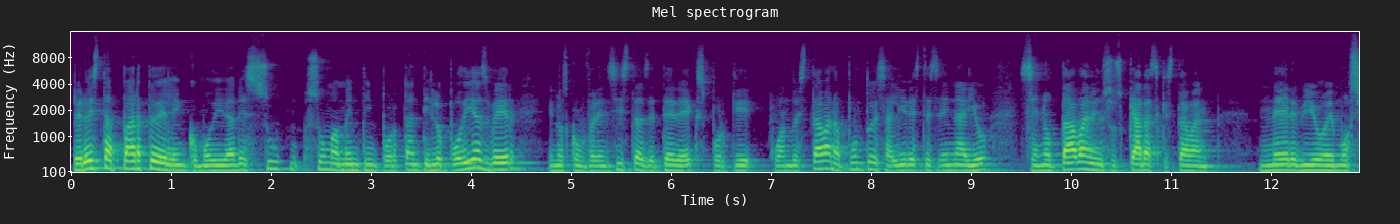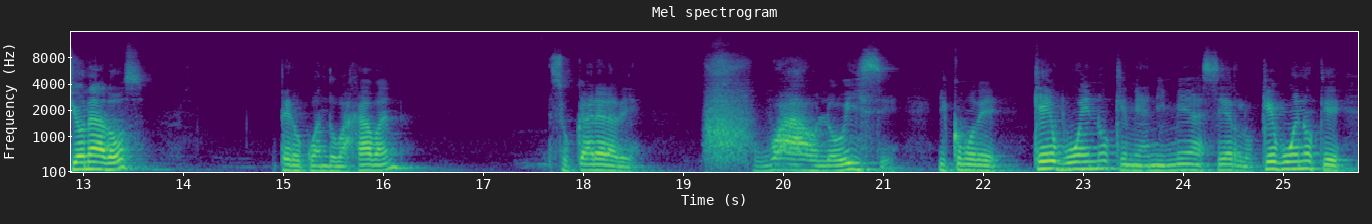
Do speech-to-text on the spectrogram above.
Pero esta parte de la incomodidad es sumamente importante y lo podías ver en los conferencistas de TEDx porque cuando estaban a punto de salir este escenario se notaban en sus caras que estaban nervio emocionados, pero cuando bajaban su cara era de, wow, lo hice. Y como de, qué bueno que me animé a hacerlo, qué bueno que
